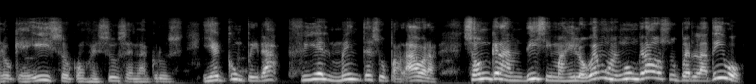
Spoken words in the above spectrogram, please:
lo que hizo con Jesús en la cruz. Y Él cumplirá fielmente su palabra. Son grandísimas y lo vemos en un grado superlativo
